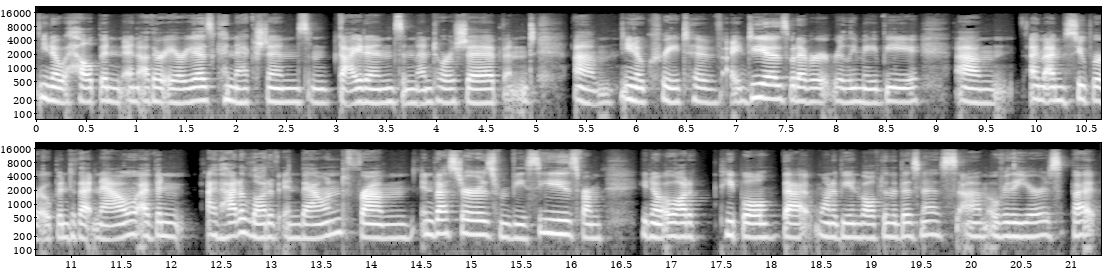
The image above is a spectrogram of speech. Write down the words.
you know, help in, in other areas, connections and guidance and mentorship and, um, you know, creative ideas, whatever it really may be. Um, I'm, I'm super open to that now. I've been, I've had a lot of inbound from investors, from VCs, from, you know, a lot of people that want to be involved in the business, um, over the years. But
